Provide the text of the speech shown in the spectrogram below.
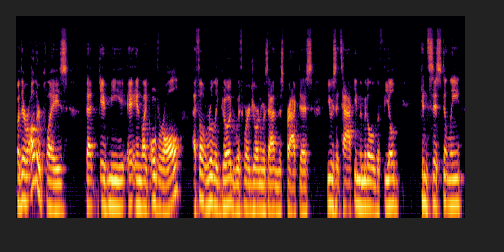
But there were other plays that gave me in like overall I felt really good with where Jordan was at in this practice. He was attacking the middle of the field consistently.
